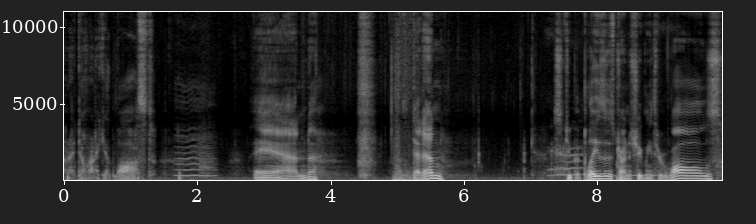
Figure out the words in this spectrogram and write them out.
and I don't want to get lost. And dead end. Stupid blazes trying to shoot me through walls.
